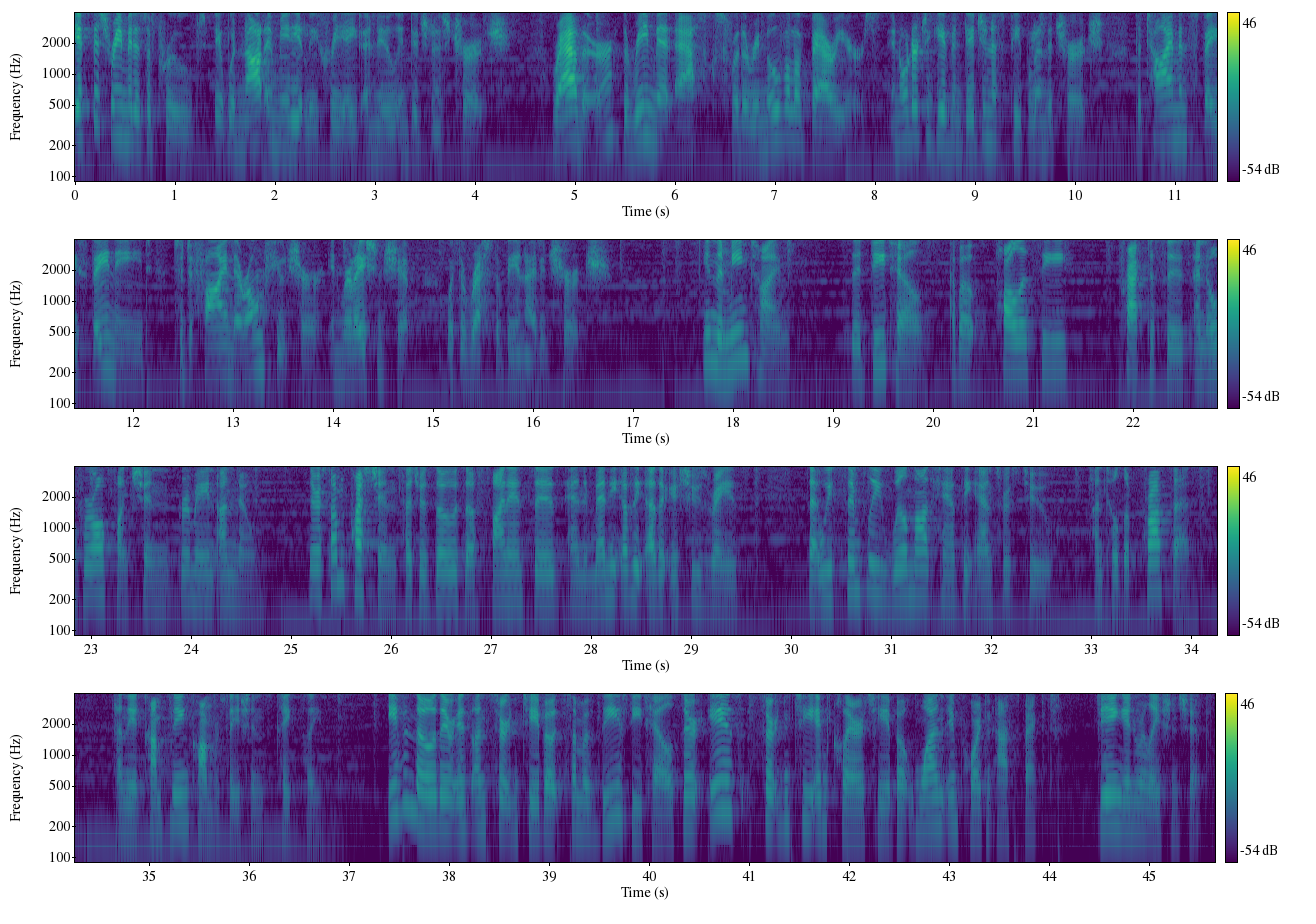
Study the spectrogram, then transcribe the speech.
If this remit is approved, it would not immediately create a new Indigenous church. Rather, the remit asks for the removal of barriers in order to give Indigenous people in the Church the time and space they need to define their own future in relationship with the rest of the United Church. In the meantime, the details about policy, practices, and overall function remain unknown. There are some questions, such as those of finances and many of the other issues raised, that we simply will not have the answers to until the process and the accompanying conversations take place. Even though there is uncertainty about some of these details, there is certainty and clarity about one important aspect, being in relationship.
